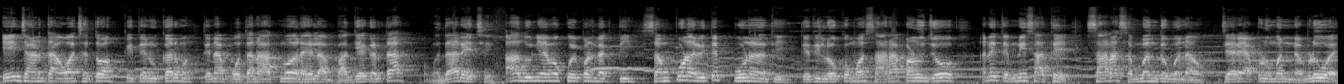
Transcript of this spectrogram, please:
એ જાણતા હોવા છતાં કે તેનું કર્મ તેના પોતાના હાથમાં રહેલા ભાગ્ય કરતાં વધારે છે. આ દુનિયામાં કોઈ પણ વ્યક્તિ સંપૂર્ણ રીતે પૂર્ણ નથી. તેથી લોકોમાં સારાપણું જોવો અને તેમની સાથે સારા સંબંધો બનાવો. જ્યારે આપણું મન નબળું હોય,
